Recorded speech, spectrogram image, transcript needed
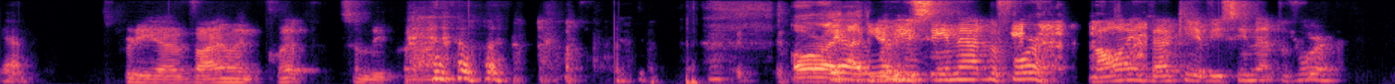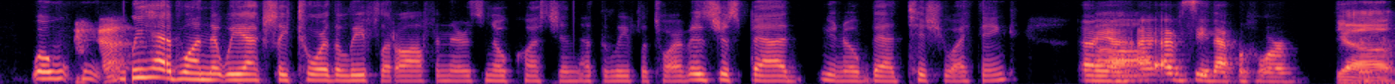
Yeah. It's pretty uh, violent clip somebody put on. All right. Yeah, have you seen that before? Molly, Becky, have you seen that before? Well, yeah. we had one that we actually tore the leaflet off, and there's no question that the leaflet tore off. It's just bad, you know, bad tissue, I think. Oh yeah, uh, I, have seen that before. Yeah,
